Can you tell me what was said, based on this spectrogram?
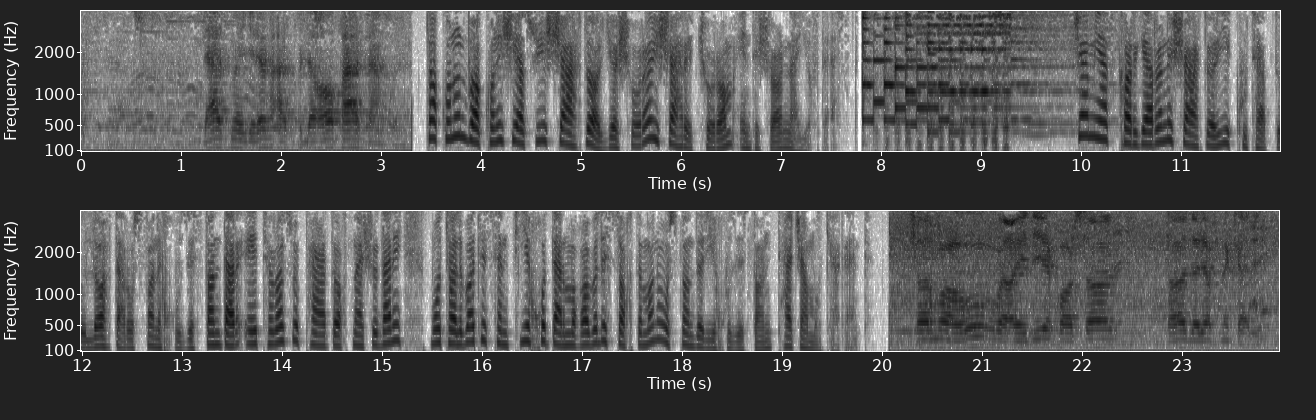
دست می گرفت از پله ها پرتم کنه تا کنون واکنشی از سوی شهردار یا شورای شهر چورام انتشار نیافته است. جمعی از کارگران شهرداری کوت عبدالله در استان خوزستان در اعتراض به پرداخت نشدن مطالبات سنفی خود در مقابل ساختمان استانداری خوزستان تجمع کردند. چهار ماه حقوق و عیدی پارسال تا دریافت نکردیم.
